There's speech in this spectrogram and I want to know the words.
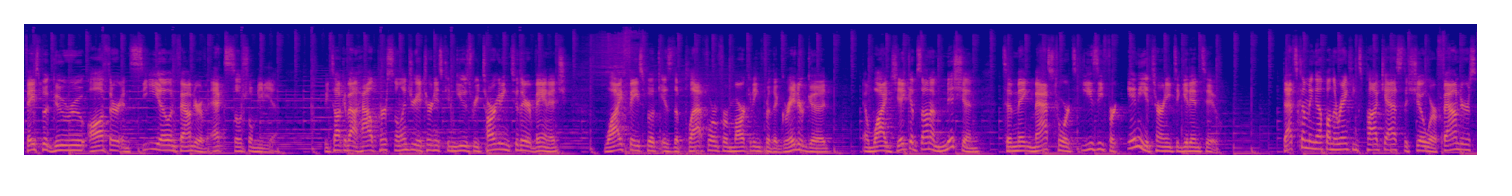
Facebook guru, author, and CEO and founder of X Social Media. We talk about how personal injury attorneys can use retargeting to their advantage, why Facebook is the platform for marketing for the greater good, and why Jacob's on a mission to make mass torts easy for any attorney to get into. That's coming up on the Rankings podcast, the show where founders,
